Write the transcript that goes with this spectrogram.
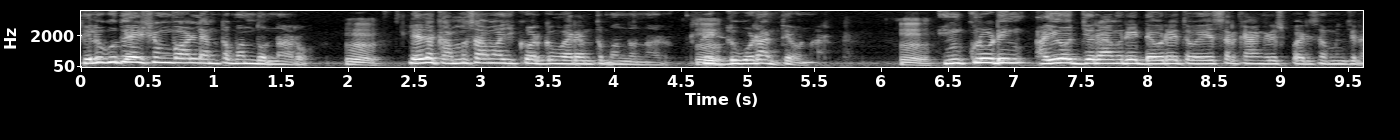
తెలుగుదేశం వాళ్ళు ఎంతమంది ఉన్నారు లేదా కమ్మ సామాజిక వర్గం వారు ఎంతమంది ఉన్నారు రెడ్లు కూడా అంతే ఉన్నారు. ఇంక్లూడింగ్ అయోధ్య రామిరెడ్డి ఎవరైతే వైఎస్ఆర్ కాంగ్రెస్ పార్టీ సంబంధించిన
